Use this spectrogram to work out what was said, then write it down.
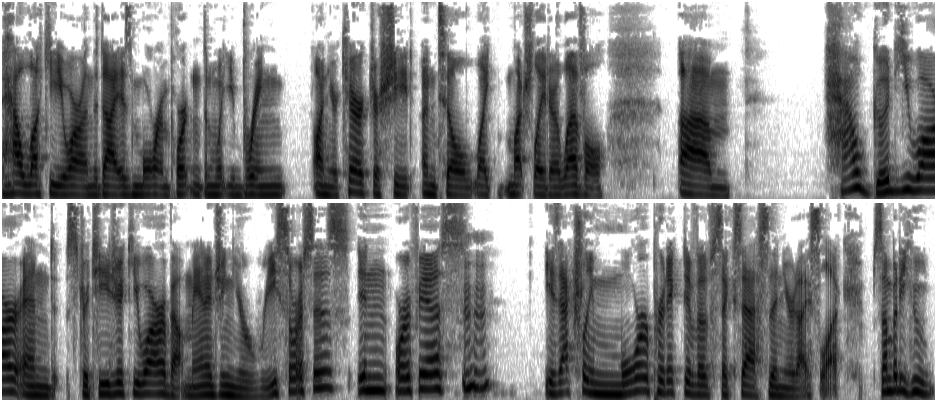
how lucky you are on the die is more important than what you bring on your character sheet until like much later level. Um, how good you are and strategic you are about managing your resources in Orpheus Mhm. is actually more predictive of success than your dice luck. Somebody who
